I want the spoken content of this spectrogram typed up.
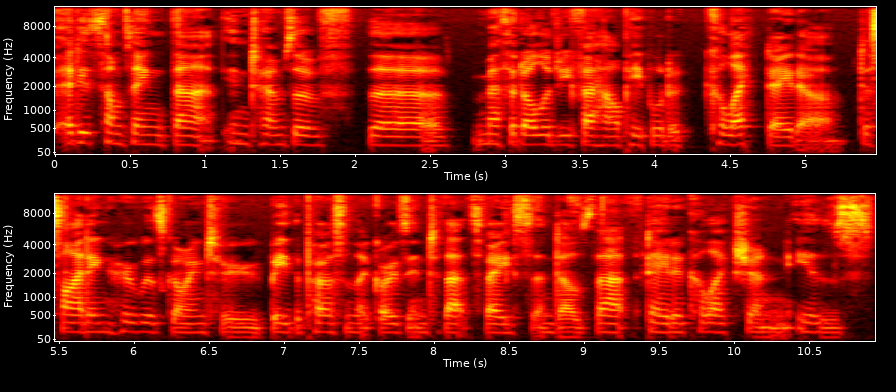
it is something that, in terms of the methodology for how people to collect data, deciding who is going to be the person that goes into that space and does that data collection is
